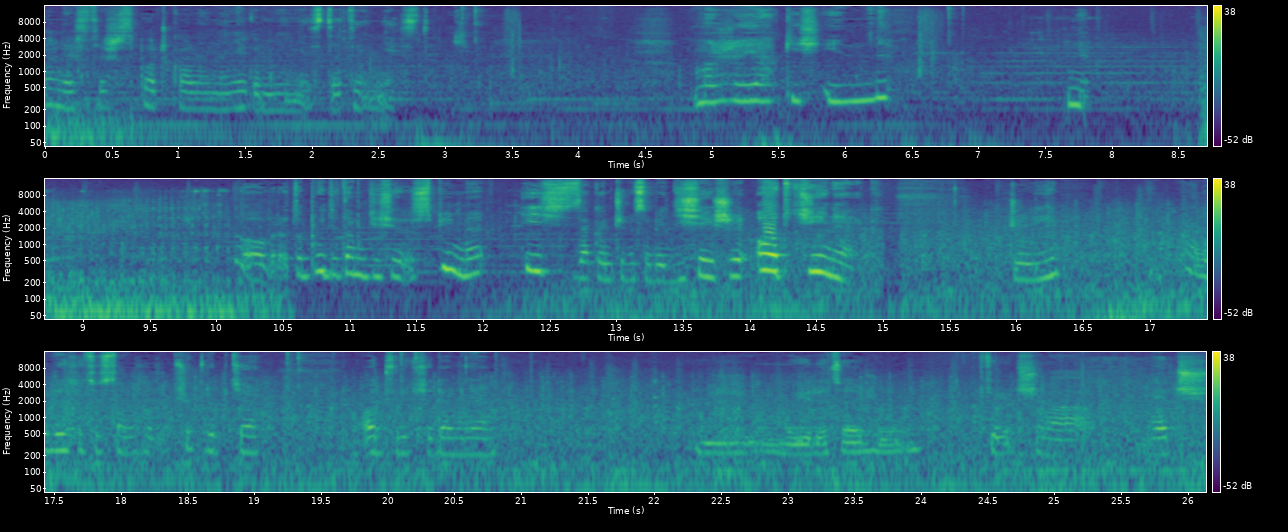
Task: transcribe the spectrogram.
On jest też spoczko, ale na niego mnie niestety nie stać. Może jakiś inny? Nie. Dobra, to pójdę tam, gdzie się spimy i zakończymy sobie dzisiejszy odcinek. Czyli, ale wiecie co sobie przy krypcie. Odwróć się do mnie. Mm, Mój rycerzu, który trzyma miecz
